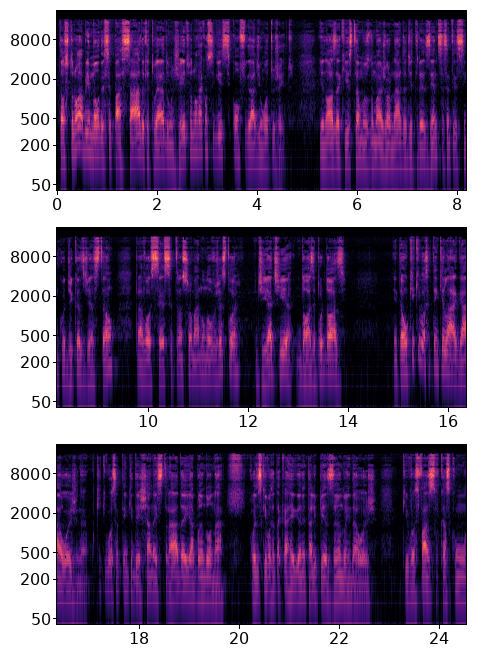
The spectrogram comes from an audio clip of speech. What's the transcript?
Então, se tu não abrir mão desse passado que tu era de um jeito, tu não vai conseguir se configurar de um outro jeito. E nós aqui estamos numa jornada de 365 dicas de gestão para você se transformar num novo gestor, dia a dia, dose por dose. Então, o que, que você tem que largar hoje, né? O que, que você tem que deixar na estrada e abandonar? Coisas que você está carregando e está lhe pesando ainda hoje. Que você faz com,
